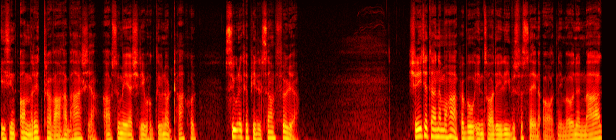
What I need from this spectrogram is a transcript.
I sin Amrit Pravaha Bhashya opsummerer Shri Bhaktivinoda Thakur 7. kapitel som følger. Shri Chaitanya Mahaprabhu indtrådte i livets forstande orden i måneden Marg,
